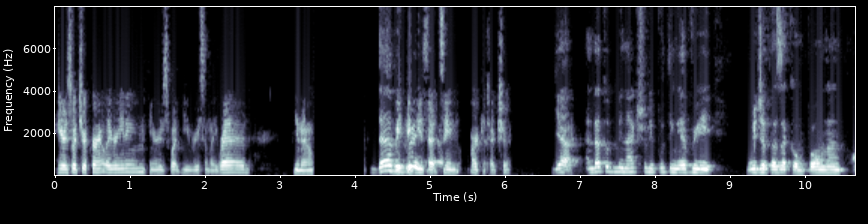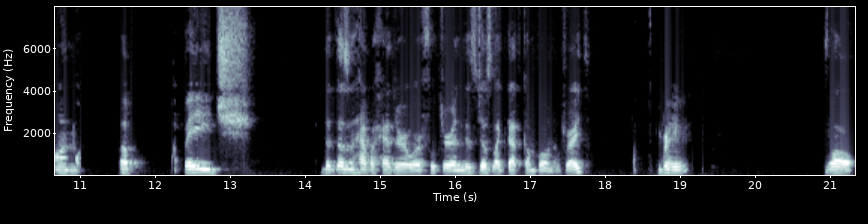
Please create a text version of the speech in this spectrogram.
here's what you're currently reading. Here's what you recently read. You know, that'd be we great. use that same architecture. Yeah, and that would mean actually putting every widget as a component on a page that doesn't have a header or a footer and it's just like that component, right? Right. Well,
